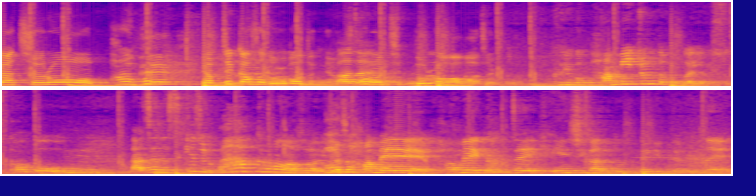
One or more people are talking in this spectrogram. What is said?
저희가 주로 밤에 옆집 가서 놀거든요. 맞아요. 서로 집 놀러 가가지고. 그리고 밤이 좀 더 뭔가 익숙하고 음. 낮에는 스케줄을 막 하고 나서 이제 밤에 밤에 각자의 개인 시간이 또 되기 때문에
